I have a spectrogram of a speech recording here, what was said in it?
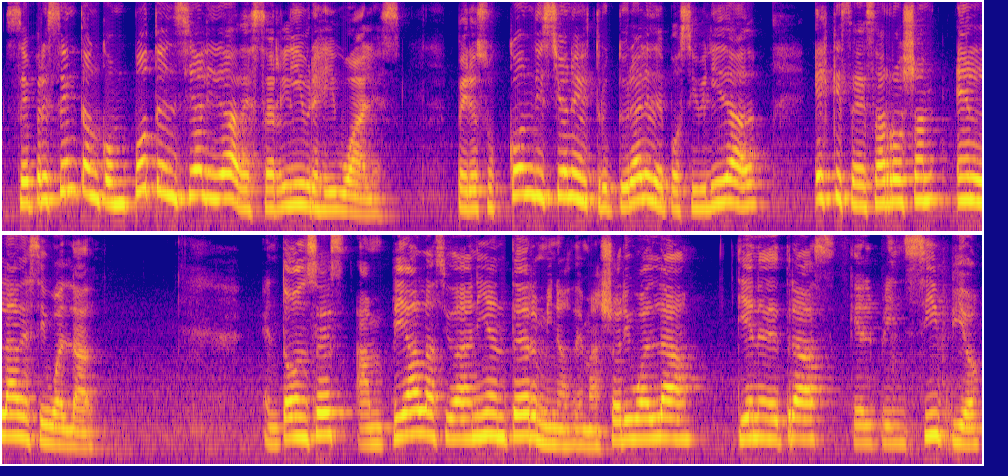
se presentan con potencialidad de ser libres e iguales, pero sus condiciones estructurales de posibilidad es que se desarrollan en la desigualdad. Entonces, ampliar la ciudadanía en términos de mayor igualdad tiene detrás que el principio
